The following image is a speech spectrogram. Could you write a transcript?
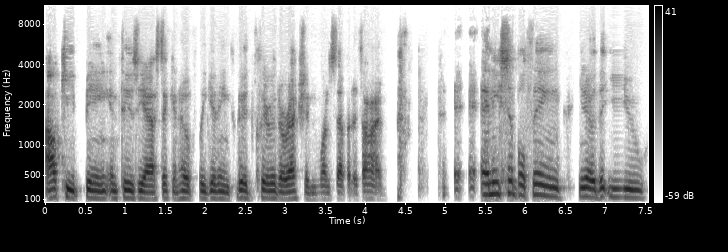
I'll keep being enthusiastic and hopefully giving good, clear direction one step at a time. any simple thing you know that you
